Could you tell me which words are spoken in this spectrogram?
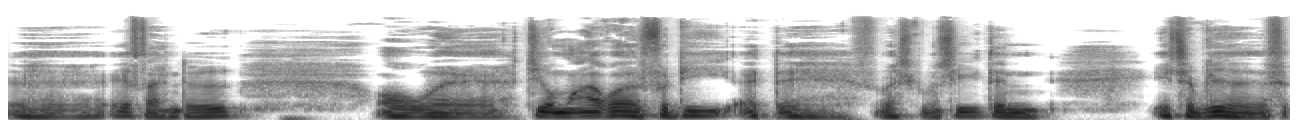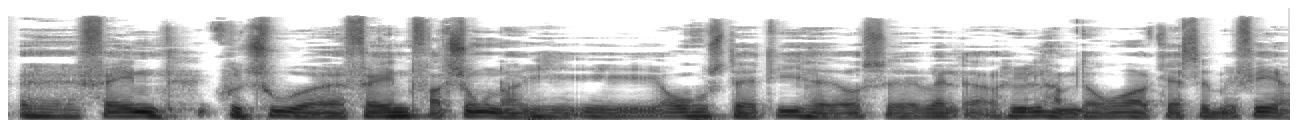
øh, efter han døde. Og øh, de var meget rørt, fordi at, øh, hvad skal man sige, den etablerede øh, fankultur, øh, fanfraktioner i, i Aarhus, der, de havde også øh, valgt at hylde ham derovre og kaste med fjer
